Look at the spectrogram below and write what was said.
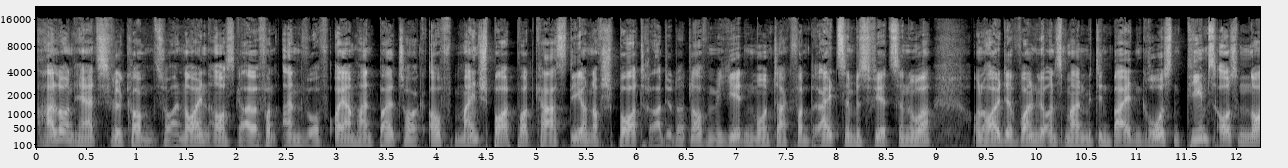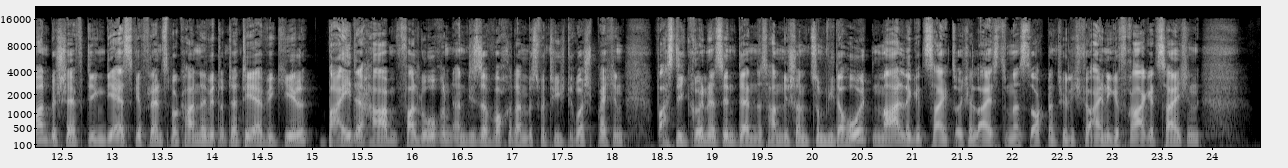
Hallo und herzlich willkommen zu einer neuen Ausgabe von Anwurf, eurem Handball-Talk auf meinsportpodcast.de und auf Sportradio. Dort laufen wir jeden Montag von 13 bis 14 Uhr. Und heute wollen wir uns mal mit den beiden großen Teams aus dem Norden beschäftigen. Die SG Flensburg-Handewitt und der THW Kiel. Beide haben verloren an dieser Woche. Da müssen wir natürlich drüber sprechen, was die Gründe sind, denn das haben die schon zum wiederholten Male gezeigt, solche Leistungen. Das sorgt natürlich für einige Fragezeichen.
